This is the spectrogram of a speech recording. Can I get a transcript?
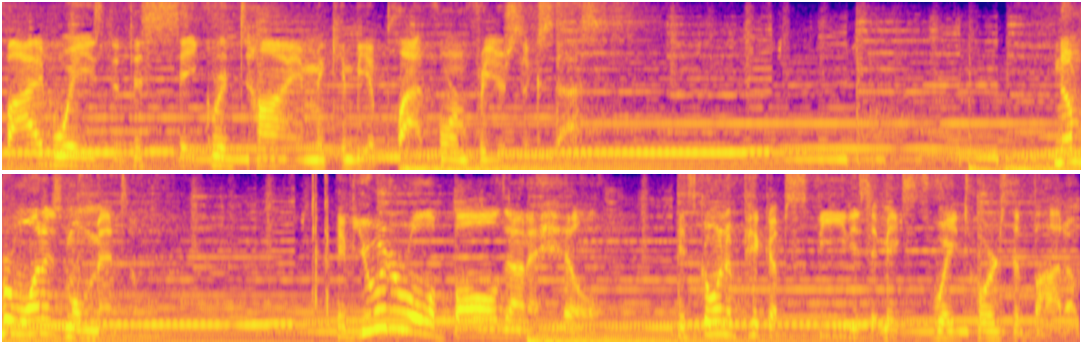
five ways that this sacred time can be a platform for your success. Number one is momentum. If you were to roll a ball down a hill, it's going to pick up speed as it makes its way towards the bottom.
